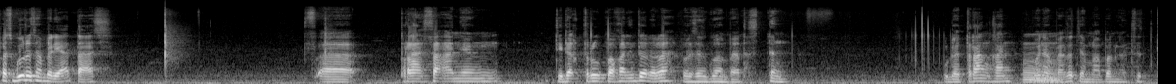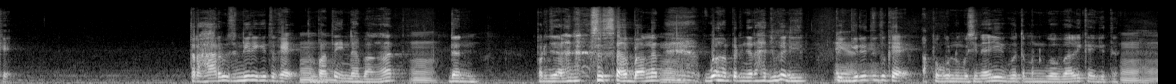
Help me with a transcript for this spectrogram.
pas gue udah sampai di atas, eh, perasaan yang tidak terlupakan itu adalah pada saat gue sampai atas, deng. Udah terang kan, gue nyampe atas jam 8 kan, set, kayak terharu sendiri gitu kayak tempatnya indah banget Hmm. dan perjalanan susah banget. Gue hampir nyerah juga di pinggir Iya, itu tuh kayak apa gue nunggu sini aja gue temen gue balik kayak gitu. Mhm.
